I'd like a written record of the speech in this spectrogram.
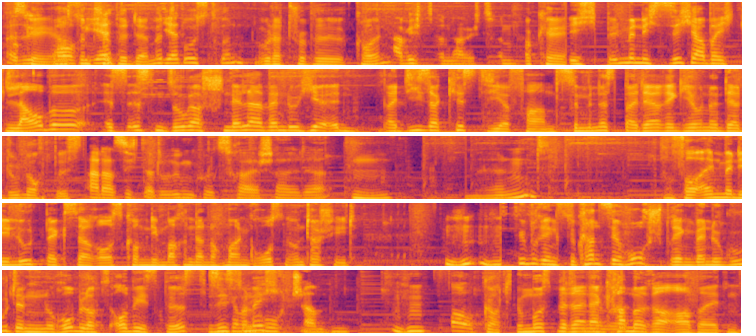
Also okay, hast du einen jetzt- Triple Damage jetzt- Boost drin? Oder Triple Coin? Hab ich drin, hab ich drin. Okay, ich bin mir nicht sicher, aber ich glaube, es ist sogar schneller, wenn du hier in, bei dieser Kiste hier farmst. Zumindest bei der Region, in der du noch bist. Ah, dass ich da drüben kurz freischalte. Mhm. Moment. Vor allem, wenn die Lootbags da rauskommen, die machen dann nochmal einen großen Unterschied. Übrigens, du kannst hier hochspringen, wenn du gut in Roblox-Obbys bist. Siehst Kann du mich? hochjumpen. Oh Gott, du musst mit deiner Kamera arbeiten.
